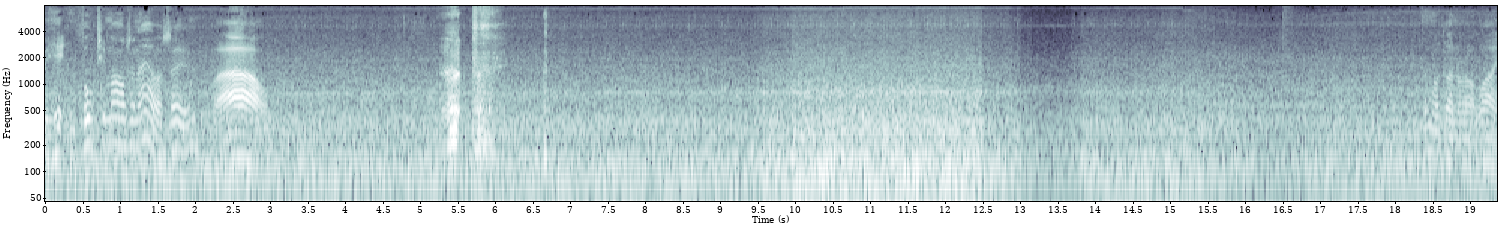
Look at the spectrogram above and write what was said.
be hitting 40 miles an hour soon. Wow. Am I going the right way?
